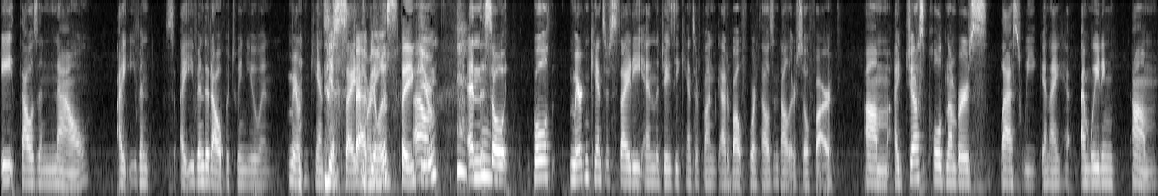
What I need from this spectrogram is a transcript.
eight thousand now. I even I evened it out between you and American Cancer Yes, Society. fabulous. Thank you. Um, and so both American Cancer Society and the JZ Cancer Fund got about four thousand dollars so far. Um, I just pulled numbers last week, and I I'm waiting um,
